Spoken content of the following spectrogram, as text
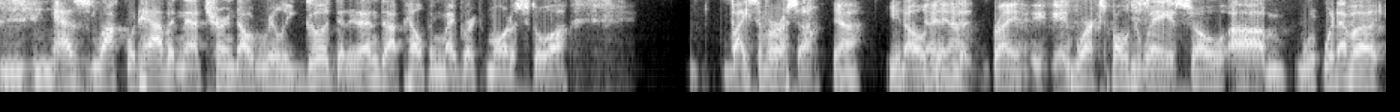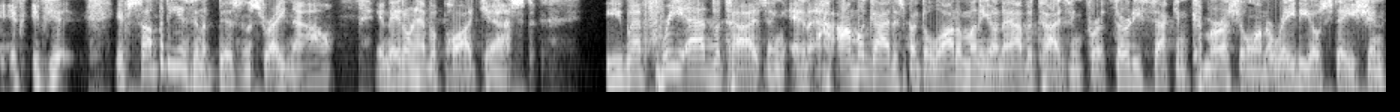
Mm-hmm. As luck would have it, and that turned out really good that it ended up helping my brick and mortar store. Vice versa. Yeah. You know, yeah, the, yeah. The, right. It works both ways. So, um, whatever, if, if you, if somebody is in a business right now and they don't have a podcast, you have free advertising. And I'm a guy that spent a lot of money on advertising for a 30 second commercial on a radio station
